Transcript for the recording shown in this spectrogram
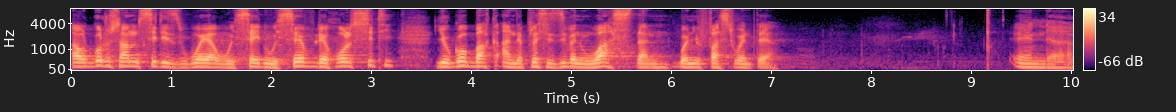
I, would go to some cities where we said we saved the whole city. You go back and the place is even worse than when you first went there. And uh,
